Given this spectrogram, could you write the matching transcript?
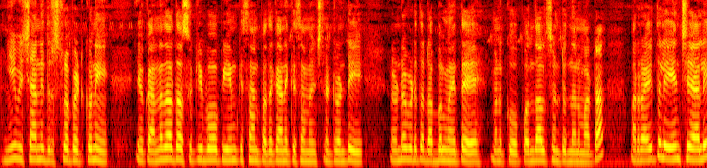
ఈ విషయాన్ని దృష్టిలో పెట్టుకుని ఈ యొక్క అన్నదాత సుఖీభో పిఎం కిసాన్ పథకానికి సంబంధించినటువంటి రెండో విడత డబ్బులను అయితే మనకు పొందాల్సి ఉంటుందన్నమాట. మరి రైతులు ఏం చేయాలి?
